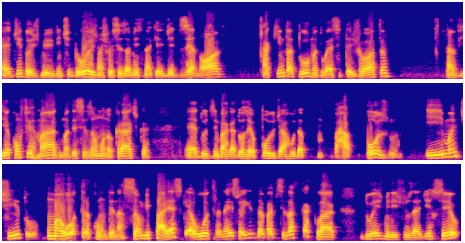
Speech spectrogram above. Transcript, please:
é, de 2022, mais precisamente naquele dia 19, a quinta turma do STJ havia confirmado uma decisão monocrática é, do desembargador Leopoldo de Arruda Raposo e mantido uma outra condenação, me parece que é outra, né? Isso ainda vai precisar ficar claro, do ex-ministro José Dirceu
